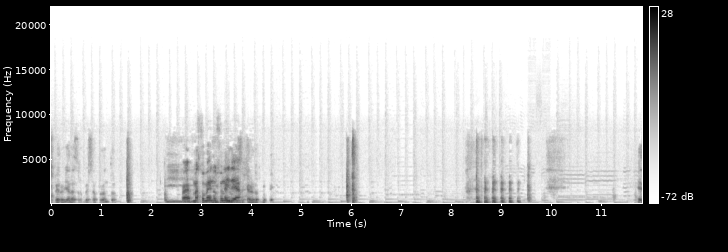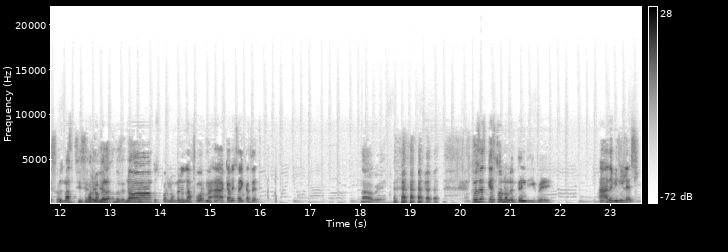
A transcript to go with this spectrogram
espero ya la sorpresa pronto. Y, Ah, Más o menos y una idea. sacar el otro Eso. Pues más, si se por lo menos, no, pues por lo menos la forma. Ah, cabeza de cassette. No, güey. Pues es que esto no lo entendí, güey. Ah, de viniles,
